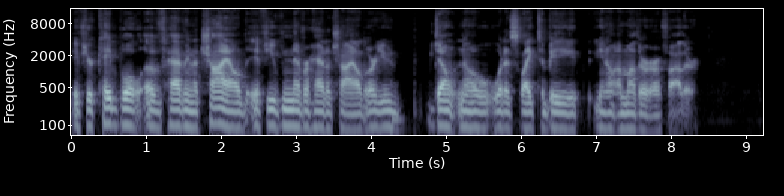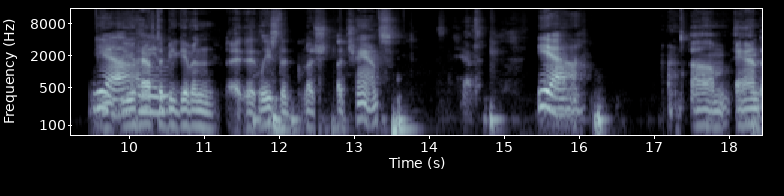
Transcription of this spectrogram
if you're capable of having a child if you've never had a child or you don't know what it's like to be, you know, a mother or a father? Yeah you, I have to mean, be given at at least a, a, a chance. yeah Um, Um, and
